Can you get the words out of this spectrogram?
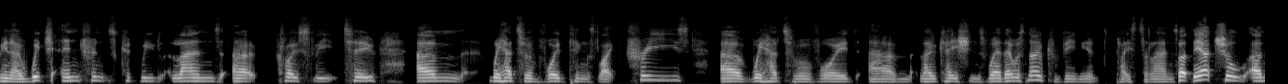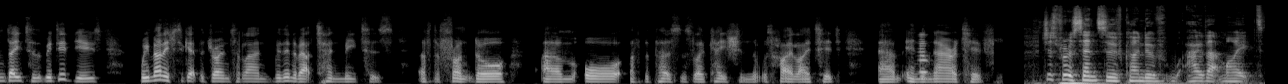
you know, which entrance could we land uh, closely to? Um, we had to avoid things like trees. Uh, we had to avoid um, locations where there was no convenient place to land. But the actual um, data that we did use, we managed to get the drone to land within about 10 meters of the front door um, or of the person's location that was highlighted um, in the narrative. Just for a sense of kind of how that might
